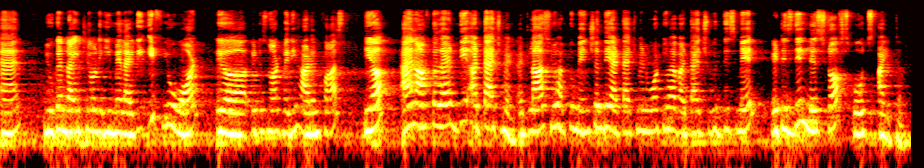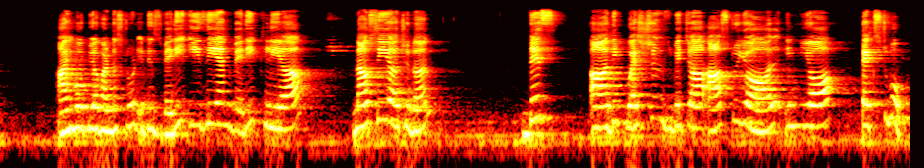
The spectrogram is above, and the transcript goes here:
And you can write your email ID if you want. Uh, it is not very hard and fast. Here and after that the attachment. At last you have to mention the attachment what you have attached with this mail. It is the list of sports item. I hope you have understood. It is very easy and very clear. Now see your children. This uh, the questions which are asked to you all in your textbook.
